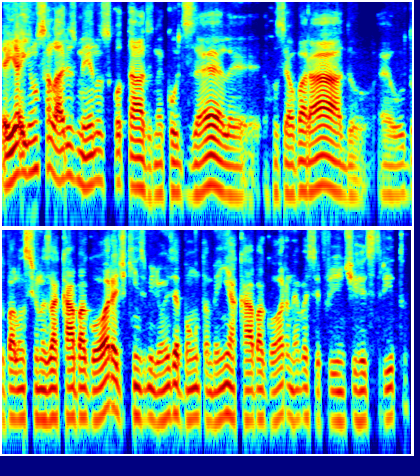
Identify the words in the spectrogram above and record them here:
e aí uns salários menos cotados, né, Cold Zeller, José Alvarado, é, o do Valanciunas acaba agora, é de 15 milhões, é bom também, acaba agora, né, vai ser free restrito,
